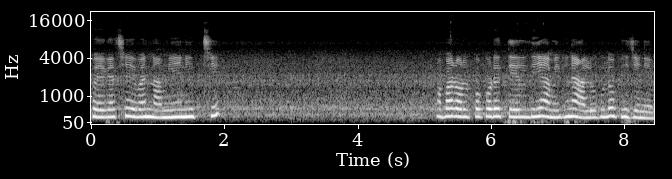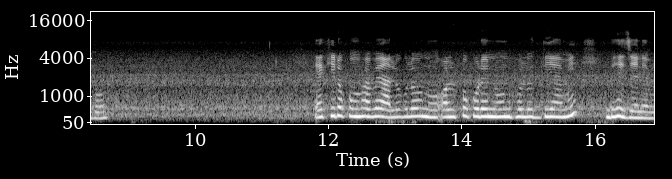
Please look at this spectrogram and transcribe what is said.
হয়ে গেছে, এবার নামিয়ে নিচ্ছি। আবার অল্প করে তেল দিয়ে আমি এখানে আলুগুলো ভেজে নেব। একই রকমভাবে আলুগুলো অল্প করে নুন, হলুদ দিয়ে আমি ভেজে নেব।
